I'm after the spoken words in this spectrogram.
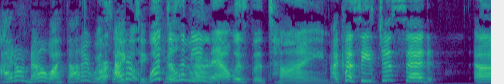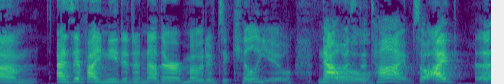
I don't know. I thought it was or like to What does it mean now is the time? Because he just said um as if I needed another motive to kill you. Now oh. is the oh. time. So I uh,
